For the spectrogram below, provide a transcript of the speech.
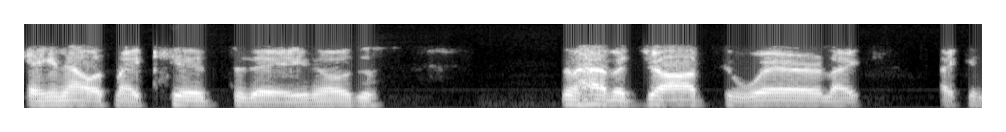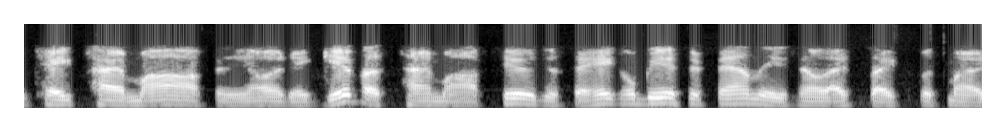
hanging out with my kids today, you know, just you know, have a job to where like I can take time off, and you know, they give us time off too. Just say, hey, go be with your families. You know, that's like with my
